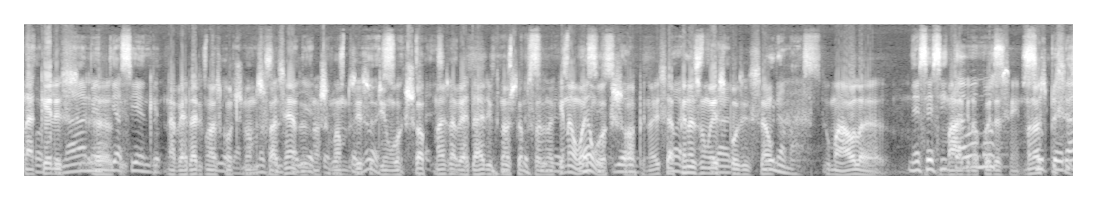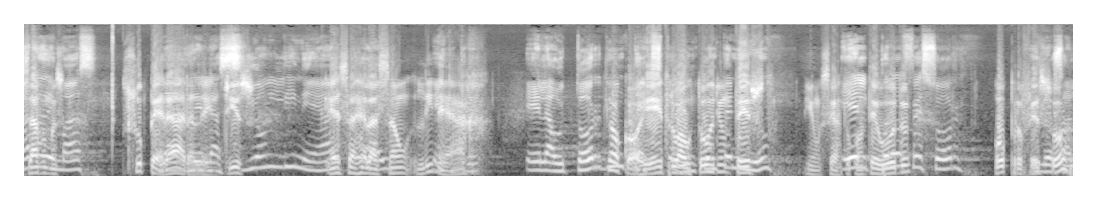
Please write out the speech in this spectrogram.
naqueles, uh, que, na verdade, que nós continuamos fazendo. Nós chamamos isso de um workshop, mas, na verdade, o que nós estamos fazendo aqui não é um workshop, não, isso é apenas uma exposição, uma aula magna, coisa assim. Mas nós precisávamos superar, além disso, essa relação linear que ocorre entre o autor de um texto e um certo conteúdo o professor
